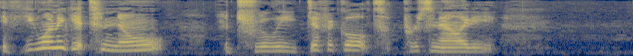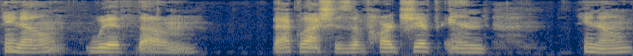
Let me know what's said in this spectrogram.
if you want to get to know a truly difficult personality, you know, with um, backlashes of hardship and you know,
